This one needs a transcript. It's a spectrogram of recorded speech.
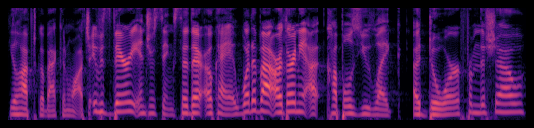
you'll have to go back and watch. It was very interesting. So there. Okay, what about? Are there any uh, couples you like adore from the show?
